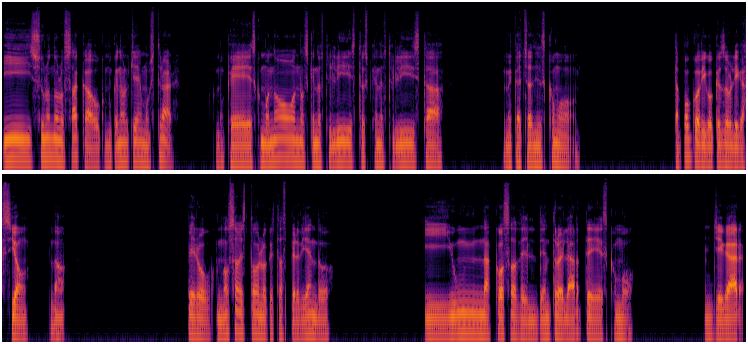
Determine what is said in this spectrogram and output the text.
y solo no lo saca o como que no lo quiere mostrar. Como que es como, no, no es que no estoy listo, es que no estoy lista. ¿Me cachas? Y es como... Tampoco digo que es obligación, ¿no? Pero no sabes todo lo que estás perdiendo. Y una cosa del, dentro del arte es como llegar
